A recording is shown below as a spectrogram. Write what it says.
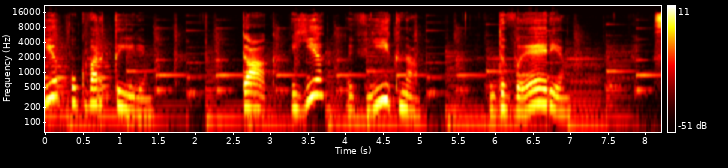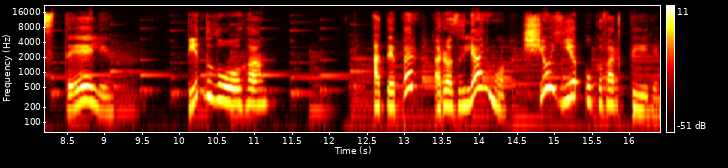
є у квартирі? Так, є вікна, двері, стелі, підлога. А тепер розгляньмо, що є у квартирі.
